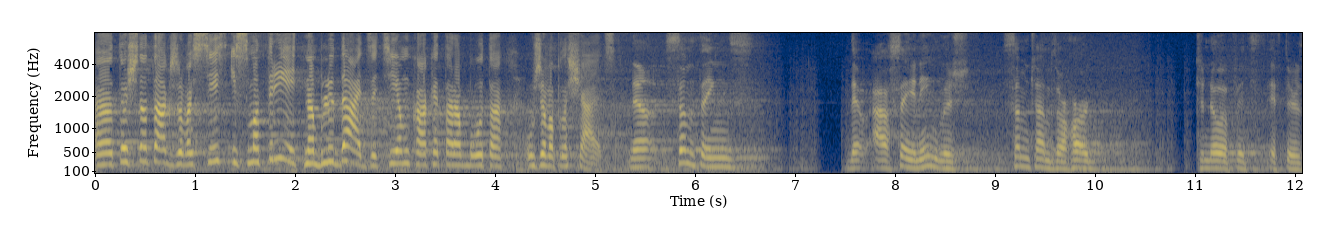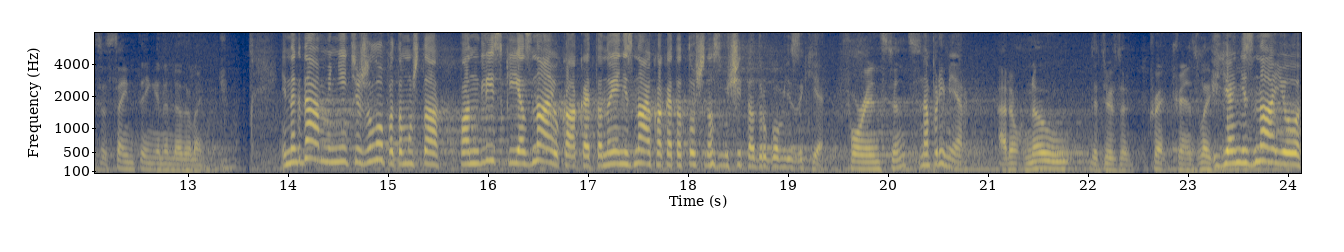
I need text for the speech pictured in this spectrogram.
э, точно так же воссесть и смотреть, наблюдать за тем, как эта работа уже воплощается. Now, some things that I'll say in English sometimes are hard to know if it's if there's the same thing in another language. Иногда мне тяжело, потому что по-английски я знаю, как это, но я не знаю, как это точно звучит на другом языке. For instance, Например, I don't know that there's a correct translation. я не знаю,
